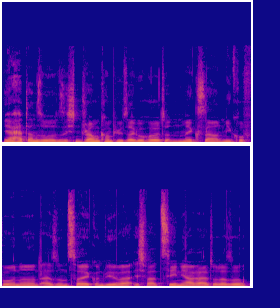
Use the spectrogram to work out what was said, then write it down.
ja, er hat dann so sich einen Drumcomputer geholt und einen Mixer und Mikrofone und all so ein Zeug. Und wir war, ich war zehn Jahre alt oder so.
